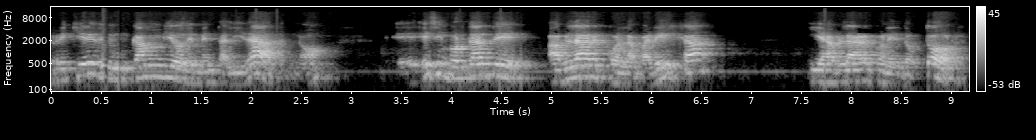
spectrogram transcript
requiere de un cambio de mentalidad, ¿no? Eh, es importante hablar con la pareja y hablar con el doctor,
